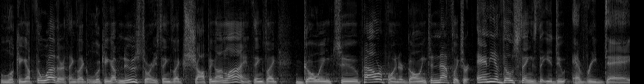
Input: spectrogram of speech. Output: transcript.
looking up the weather. Things like looking up news stories. Things like shopping online. Things like going to PowerPoint or going to Netflix or any of those things that you do every day.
